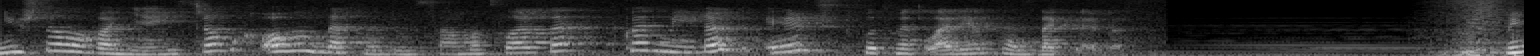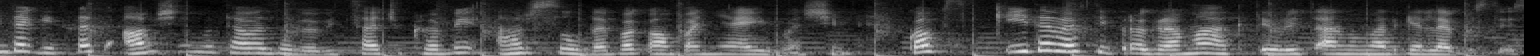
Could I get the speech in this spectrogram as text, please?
მნიშვნელოვანია ის, რომ ყოველ დახარჯულ 60 ლარზე თქვენ მიიღებთ 1.15 ლარიან ფასდაკლებას. მინდა გითხრათ, ამ შემოთავაზებებით საჩუქრები არ სრულდება კომპანია Avon-ში. გვაქვს კიდევ ერთი პროგრამა აქტიური წარმომადგენლებისთვის.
